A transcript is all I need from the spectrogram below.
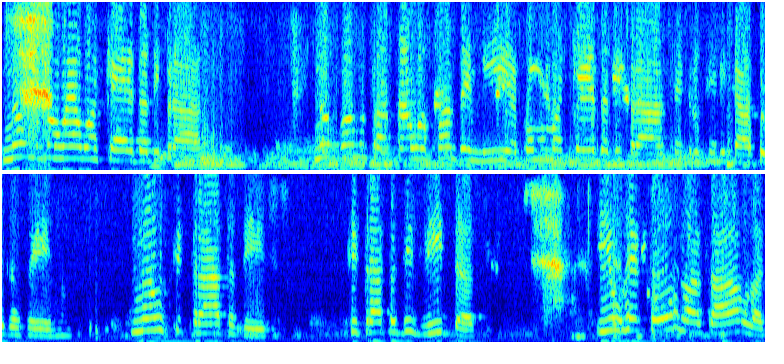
Não, não é uma queda de braço não vamos tratar uma pandemia como uma queda de braço entre o sindicato e o governo. Não se trata disso. Se trata de vidas. E o retorno às aulas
